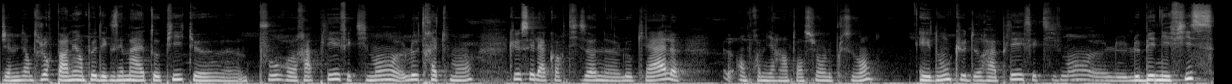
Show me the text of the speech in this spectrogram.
j'aime bien toujours parler un peu d'eczéma atopique pour rappeler effectivement le traitement, que c'est la cortisone locale, en première intention le plus souvent et donc de rappeler effectivement le, bénéfice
